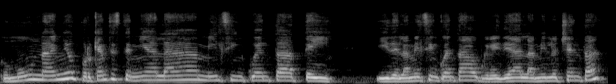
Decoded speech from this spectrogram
como un año, porque antes tenía la 1050 Ti y de la 1050 upgradeé a la 1080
